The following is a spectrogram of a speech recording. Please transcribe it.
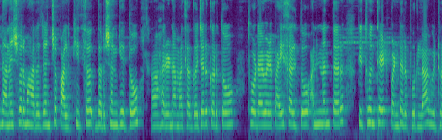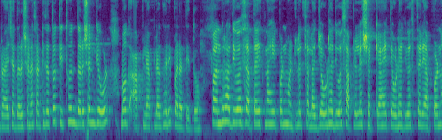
ज्ञानेश्वर महाराजांच्या पालखीचं दर्शन घेतो. हरिणामाचा हरिनामाचा गजर करतो. थोडा वेळ पायी चालतो आणि नंतर तिथून थेट पंढरपूरला विठुरायाच्या दर्शनासाठी जातो. तिथून दर्शन घेऊन मग आपल्या आपल्या घरी परत येतो. पंधरा दिवस जाता येत नाही पण म्हटलं चला जेवढ्या दिवस आपल्याला शक्य आहे तेवढ्या दिवस तरी आपण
